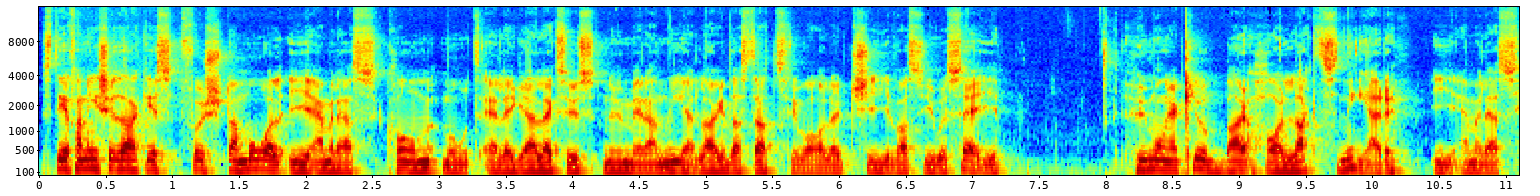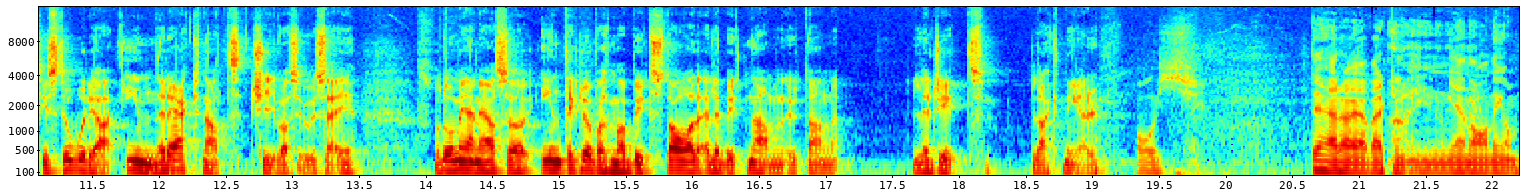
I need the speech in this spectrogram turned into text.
Stefan Ishizakis första mål i MLS kom mot LA Galaxys numera nedlagda stadsrivaler Chivas USA. Hur många klubbar har lagts ner i MLS historia inräknat Chivas USA? Och då menar jag alltså inte klubbar som har bytt stad eller bytt namn utan legit lagt ner. Oj. Det här har jag verkligen ingen aning om.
